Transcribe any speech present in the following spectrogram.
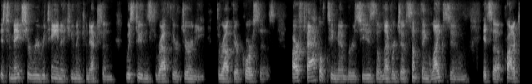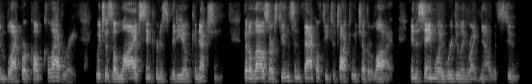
is to make sure we retain a human connection with students throughout their journey, throughout their courses. Our faculty members use the leverage of something like Zoom. It's a product in Blackboard called Collaborate, which is a live synchronous video connection that allows our students and faculty to talk to each other live in the same way we're doing right now with Zoom.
